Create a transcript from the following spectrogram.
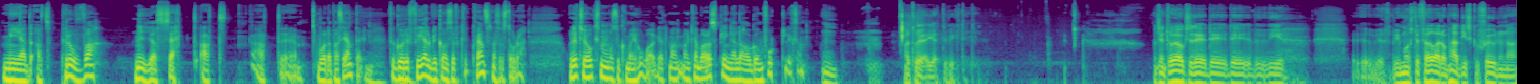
med att prova nya sätt att, att eh, vårda patienter. Mm. För går det fel blir konsekvenserna så stora. Och Det tror jag också man måste komma ihåg, att man, man kan bara springa lagom fort. Liksom. Mm. Jag tror jag är jätteviktigt. Och sen tror jag också det, det, det vi, vi måste föra de här diskussionerna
